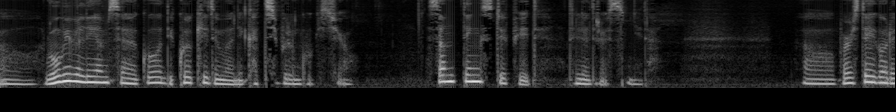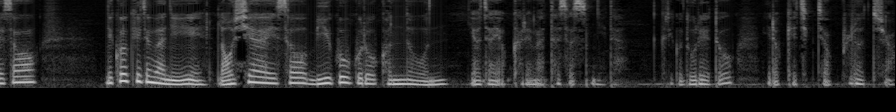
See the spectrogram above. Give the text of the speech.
어, 로비 윌리엄스하고 니콜 키드먼이 같이 부른 곡이죠. Something Stupid 들려드렸습니다. 어, Birthday Girl에서 니콜 키드만이 러시아에서 미국으로 건너온 여자 역할을 맡았었습니다. 그리고 노래도 이렇게 직접 불렀죠.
